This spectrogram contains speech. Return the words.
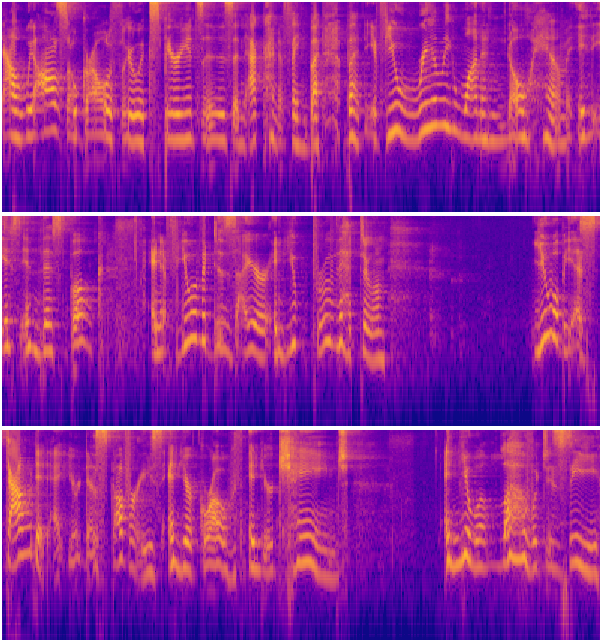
Now we also grow through experiences and that kind of thing but but if you really want to know him it is in this book and if you have a desire and you prove that to him, you will be astounded at your discoveries and your growth and your change. And you will love what you see.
